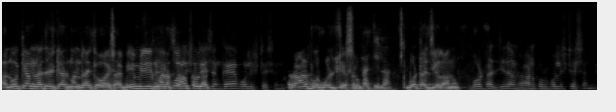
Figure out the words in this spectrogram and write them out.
અને હું કેમ નજર ક્યાં મને રાખ્યો હોય સાહેબ? એમ રીતે મને ત્રણ કલાક કયા police station? Ranpur police station. Botad જિલ્લા બોટાદ જિલ્લાનું. બોટાદ જિલ્લાનું રાણપુર પોલીસ સ્ટેશન ને?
